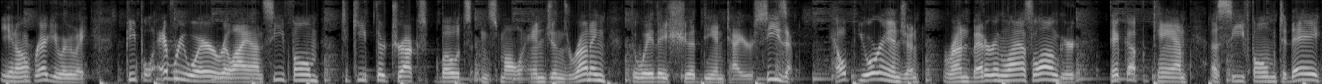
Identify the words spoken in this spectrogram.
you know, regularly. People everywhere rely on Seafoam to keep their trucks, boats, and small engines running the way they should the entire season. Help your engine run better and last longer. Pick up a can of Seafoam today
